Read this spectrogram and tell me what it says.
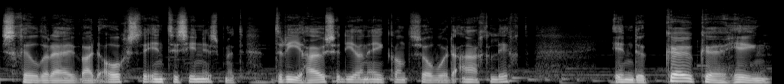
schilderij waar de oogsten in te zien is. Met drie huizen die aan één kant zo worden aangelicht. In de keuken hing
